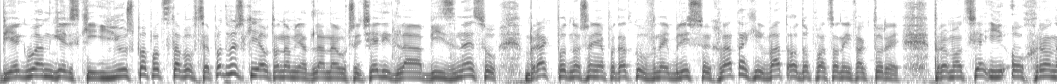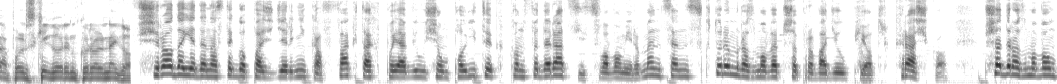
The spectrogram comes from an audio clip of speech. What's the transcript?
Biegły angielski już po podstawówce, podwyżki autonomia dla nauczycieli, dla biznesu, brak podnoszenia podatków w najbliższych latach i VAT od opłaconej faktury, promocja i ochrona polskiego rynku rolnego. W środę 11 października w faktach pojawił się polityk Konfederacji Sławomir Mencen, z którym rozmowę przeprowadził Piotr Kraśko. Przed rozmową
